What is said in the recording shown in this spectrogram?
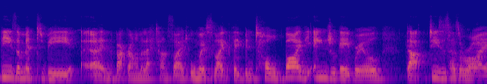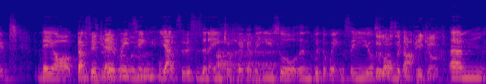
these are meant to be uh, in the background on the left hand side, almost like they've been told by the angel Gabriel that Jesus has arrived. They are That's the angel they're Gabriel in the- greeting. on the yeah, left. so this is an angel figure that you saw and with the wings. So you're That spot looks on with like a that. peacock. Um,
